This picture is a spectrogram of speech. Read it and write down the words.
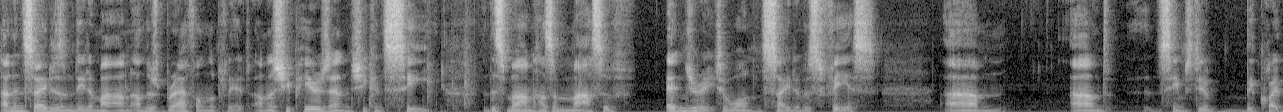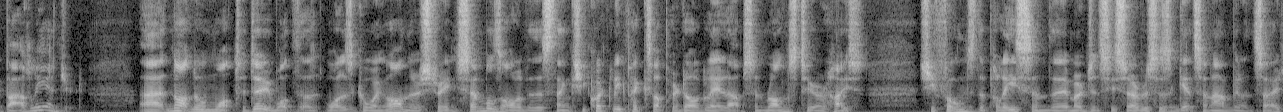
And inside is indeed a man and there's breath on the plate and as she peers in she can see that this man has a massive injury to one side of his face. Um, and seems to be quite badly injured. Uh, not knowing what to do, what the, what is going on, there are strange symbols all over this thing. She quickly picks up her dog Laelaps and runs to her house. She phones the police and the emergency services and gets an ambulance out.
